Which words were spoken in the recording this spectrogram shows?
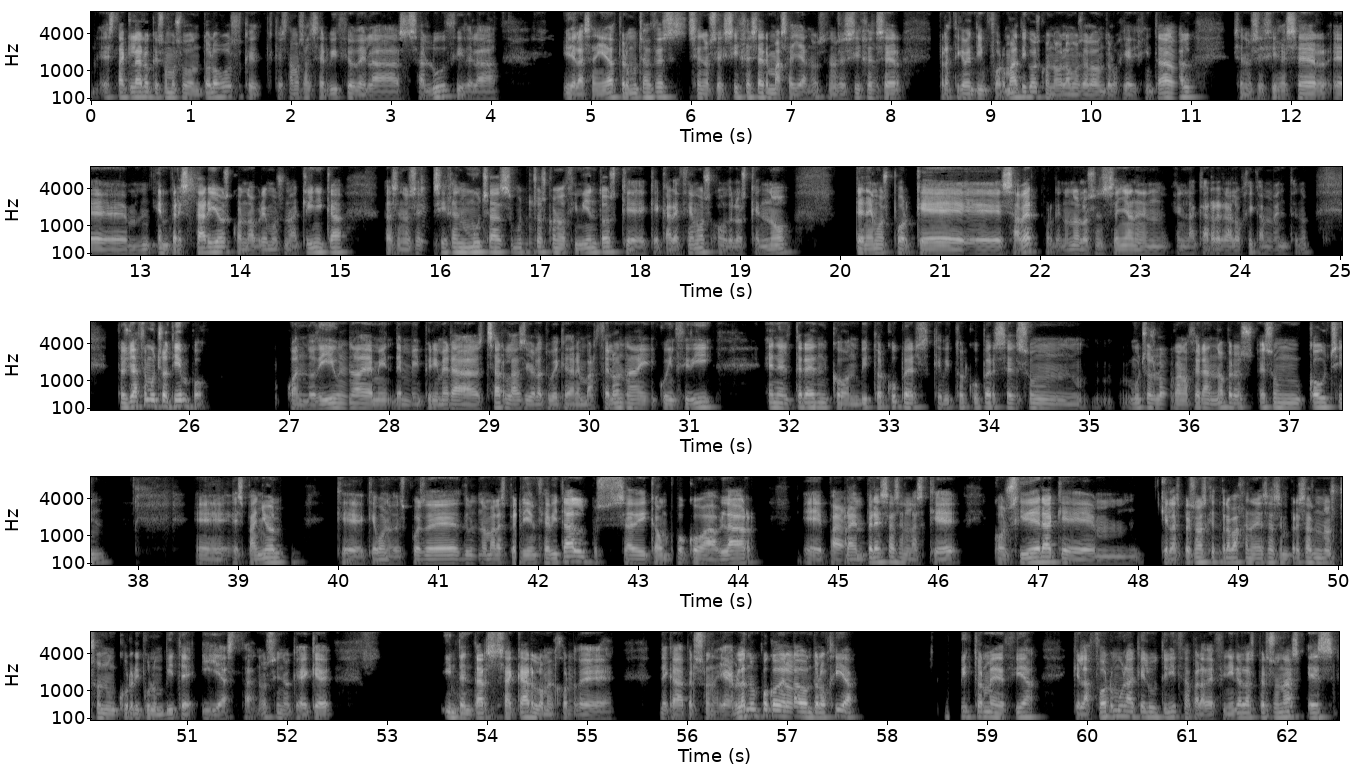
Está claro que somos odontólogos, que, que estamos al servicio de la salud y de la y de la sanidad, pero muchas veces se nos exige ser más allá, ¿no? Se nos exige ser prácticamente informáticos cuando hablamos de la odontología digital, se nos exige ser eh, empresarios cuando abrimos una clínica, o se nos exigen muchas, muchos conocimientos que, carecemos o de los que no tenemos por qué saber, porque no nos los enseñan en, la carrera, lógicamente, ¿no? Entonces yo hace mucho tiempo, cuando di una de, de mis primeras charlas, yo la tuve que dar en Barcelona y coincidí en el tren con Víctor Coopers, que Víctor Coopers es un, muchos lo conocerán, ¿no? Pero es, un coaching eh, español que, bueno, después de, una mala experiencia vital, pues se dedica un poco a hablar eh, para empresas en las que considera que, mm, que, las personas que trabajan en esas empresas no son un currículum vitae y ya está, ¿no? Sino que hay que intentar sacar lo mejor de, de cada persona. Y hablando un poco de la odontología, Víctor me decía que la fórmula que él utiliza para definir a las personas es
